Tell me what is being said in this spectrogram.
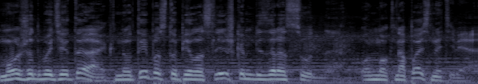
Может быть и так, но ты поступила слишком безрассудно. Он мог напасть на тебя.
